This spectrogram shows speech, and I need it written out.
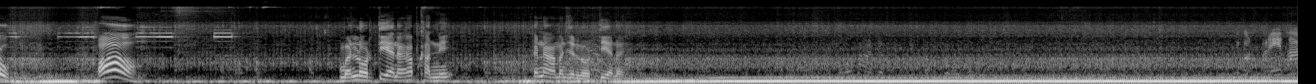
าวพอเหมือนโหลดเตี้ยนะครับคันนี้ข้างหน้ามันจะโหลดเตี้ยหน่อยแต่ก่อนเฟรชนะ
